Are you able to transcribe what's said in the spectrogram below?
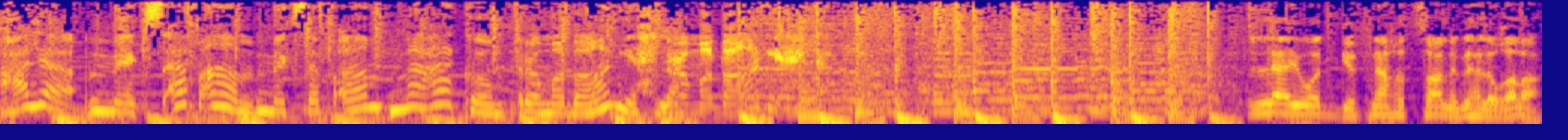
على Mix FM. Mix FM معاكم. رمضان يحلى. رمضان يحلى. لا يوقف ناخذ اتصال نقول هلا وغلا.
